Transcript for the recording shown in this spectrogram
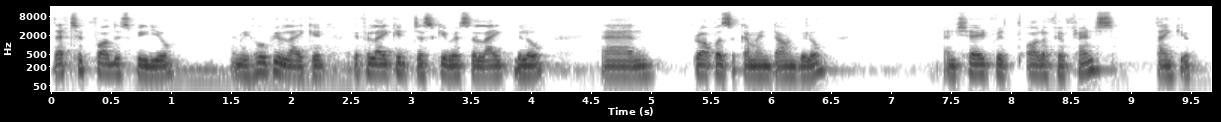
that's it for this video and we hope you like it. If you like it just give us a like below and drop us a comment down below and share it with all of your friends. Thank you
